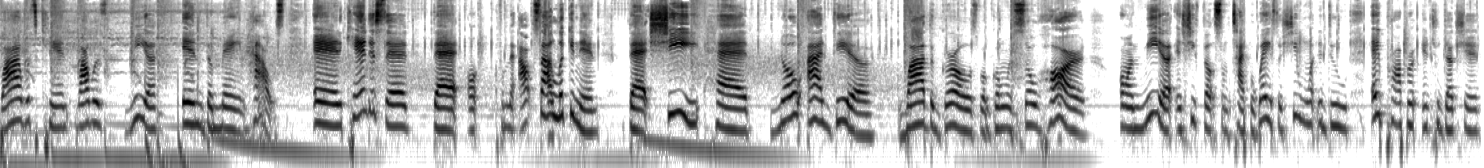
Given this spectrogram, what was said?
why was Can why was Mia in the main house? And Candiace said that uh, from the outside looking in, that she had no idea why the girls were going so hard on Mia and she felt some type of way. So she wanted to do a proper introduction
